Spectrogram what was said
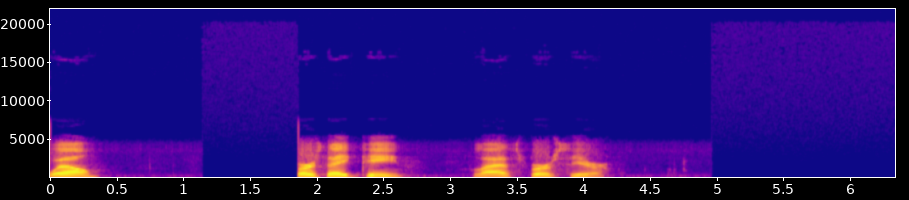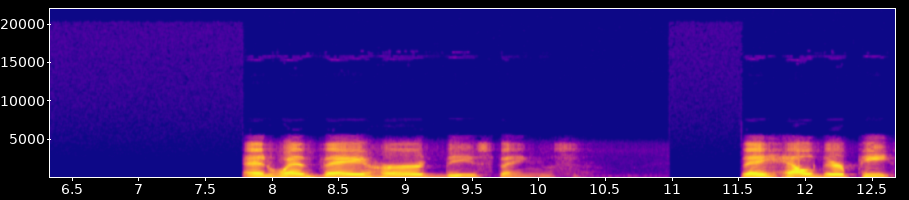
Well, verse 18, last verse here. And when they heard these things, they held their peace.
